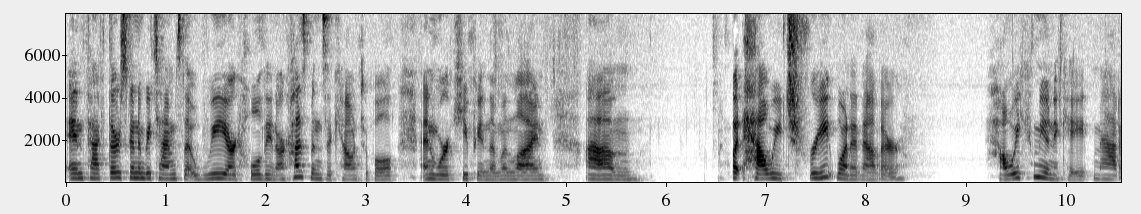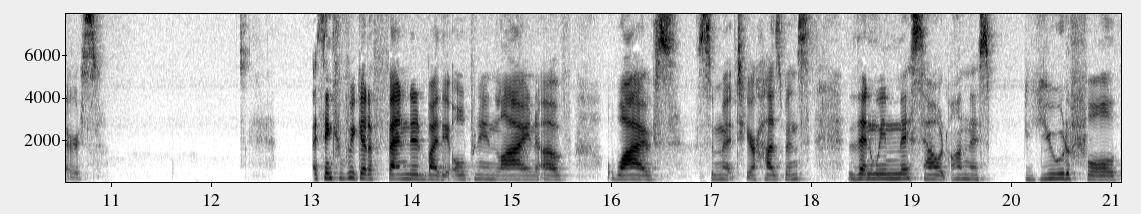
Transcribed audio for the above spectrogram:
In fact, there's going to be times that we are holding our husbands accountable and we're keeping them in line. Um, but how we treat one another, how we communicate matters. I think if we get offended by the opening line of wives submit to your husbands, then we miss out on this beautiful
